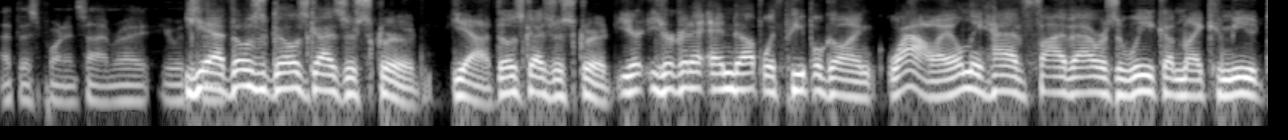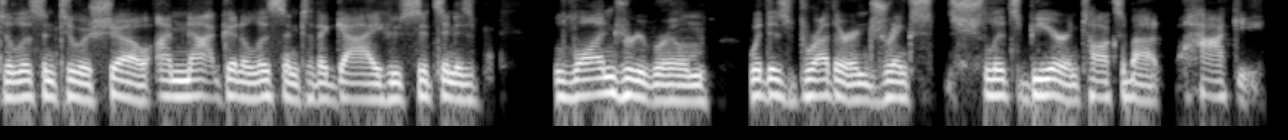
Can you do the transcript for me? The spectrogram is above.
at this point in time, right? yeah, those those guys are screwed. Yeah, those guys are screwed. You're you're going to end up with people going, "Wow, I only have five hours a week on my commute to listen to a show. I'm not going to listen to the guy who sits in his laundry room with his brother and drinks Schlitz beer and talks about hockey.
